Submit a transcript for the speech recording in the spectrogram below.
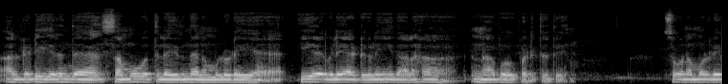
ஆல்ரெடி இருந்த சமூகத்தில் இருந்த நம்மளுடைய வீர விளையாட்டுகளையும் இது அழகாக ஞாபகப்படுத்துது. ஸோ நம்மளுடைய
